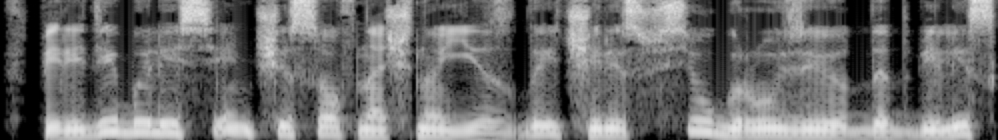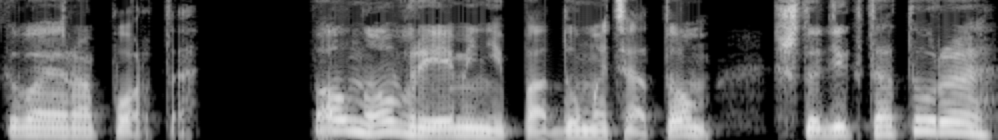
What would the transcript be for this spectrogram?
Впереди были семь часов ночной езды через всю Грузию до Тбилисского аэропорта. Полно времени подумать о том, что диктатура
